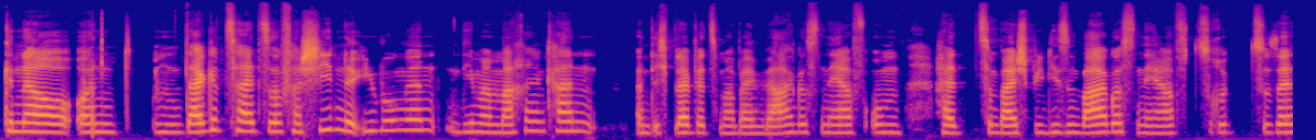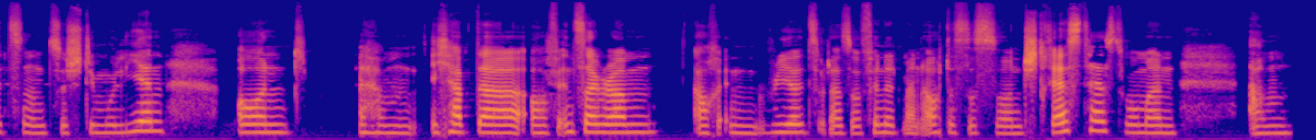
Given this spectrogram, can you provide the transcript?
Genau und, hm, da gibt's halt so verschiedene Übungen, die man machen kann und ich bleibe jetzt mal beim Vagusnerv, um halt zum Beispiel diesen Vagusnerv zurückzusetzen und zu stimulieren. Und, ähm, ich habe da auf Instagram auch in Reels oder so findet man auch das ist so 'n Stresstest, wo man, ähm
